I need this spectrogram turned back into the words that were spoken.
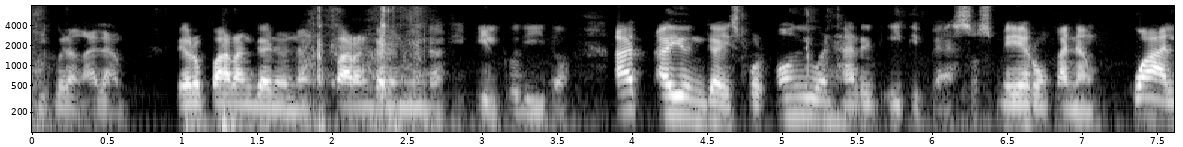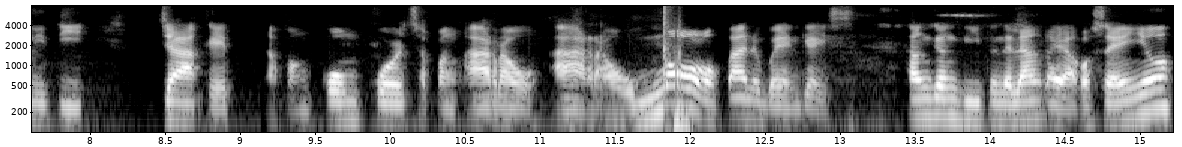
Hindi ko lang alam. Pero parang ganun, ang, parang ganun yung nafe-feel ko dito. At ayun guys, for only 180 pesos, meron ka ng quality jacket na pang comfort sa pang araw-araw mo. Paano ba yan guys? Hanggang dito na lang kaya ako sa inyo,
